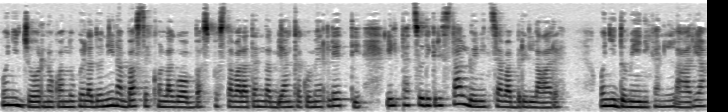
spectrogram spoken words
Ogni giorno, quando quella donnina bassa e con la gobba spostava la tenda bianca coi merletti, il pezzo di cristallo iniziava a brillare. Ogni domenica nell'aria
